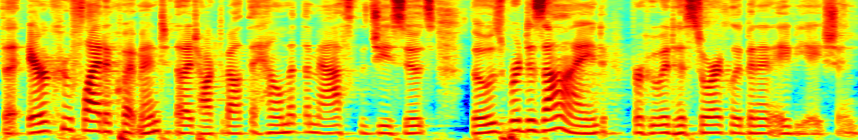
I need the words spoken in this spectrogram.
the aircrew flight equipment that I talked about, the helmet, the mask, the G suits, those were designed for who had historically been in aviation.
